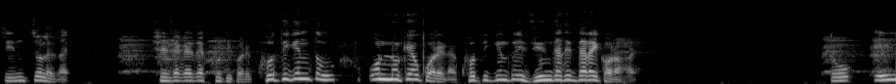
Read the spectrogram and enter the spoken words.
চেন চলে যায়। সেই জায়গায় যা ক্ষতি করে। ক্ষতি কিন্তু অন্য কেউ করে না। ক্ষতি কিন্তু এই জিন জাতির দ্বারাই করা হয়। তো এই,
